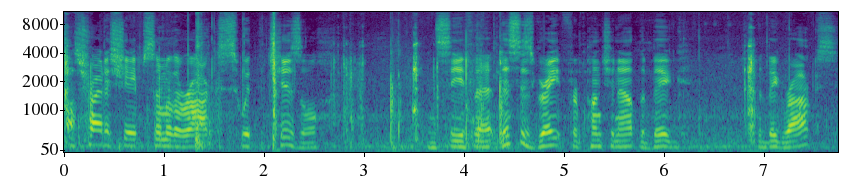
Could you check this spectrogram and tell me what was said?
I'll try to shape some of the rocks with the chisel and see if that this is great for punching out the big the big rocks.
